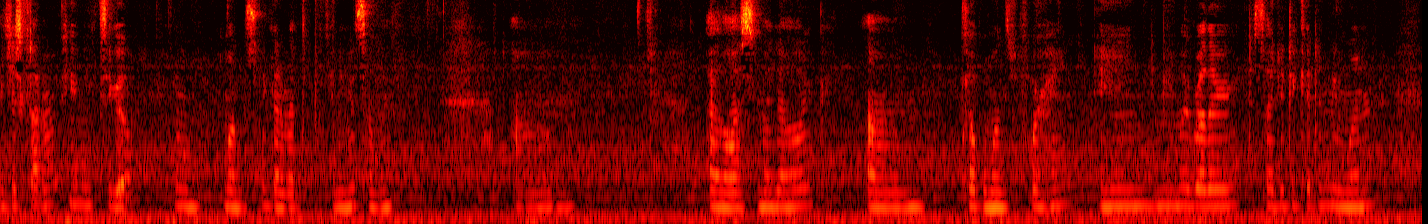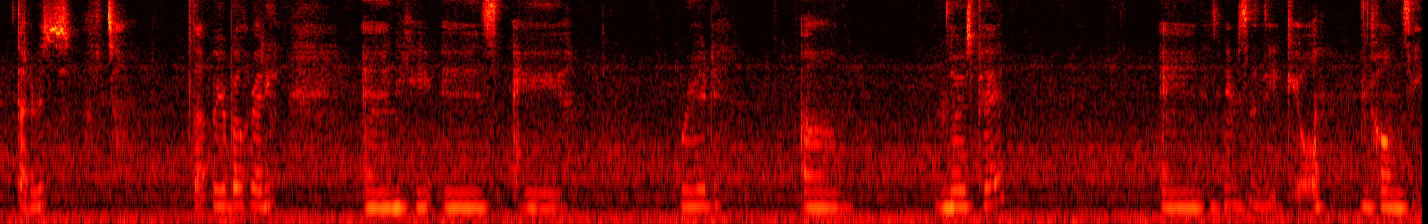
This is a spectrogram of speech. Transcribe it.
I just got him a few weeks ago. Oh, months. I got him at the beginning of summer. Um, I lost my dog um, a couple months beforehand, and me and my brother decided to get a new one. It was thought we were both ready, and he is a red um, nose pit, and his name is Ezekiel. We call him Zeke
